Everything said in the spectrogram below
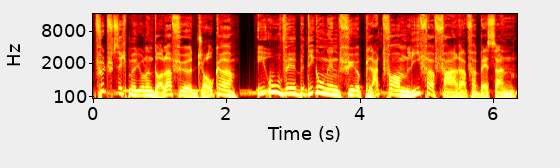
50 Millionen Dollar für Joker. EU will Bedingungen für Plattform-Lieferfahrer verbessern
